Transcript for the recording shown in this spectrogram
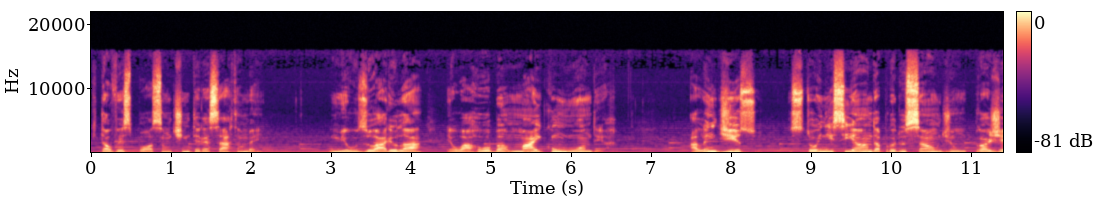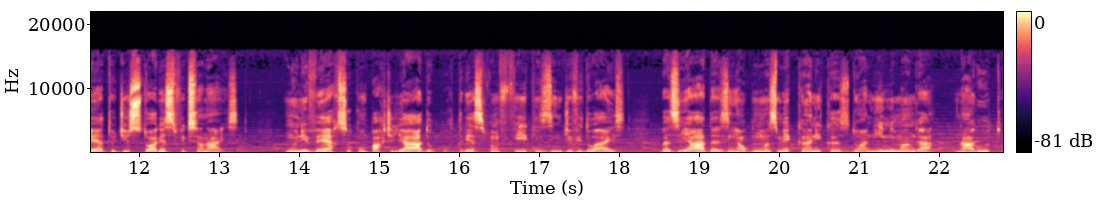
que talvez possam te interessar também. O meu usuário lá é o arroba MaiconWonder. Além disso, estou iniciando a produção de um projeto de histórias ficcionais, um universo compartilhado por três fanfics individuais baseadas em algumas mecânicas do anime mangá Naruto.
